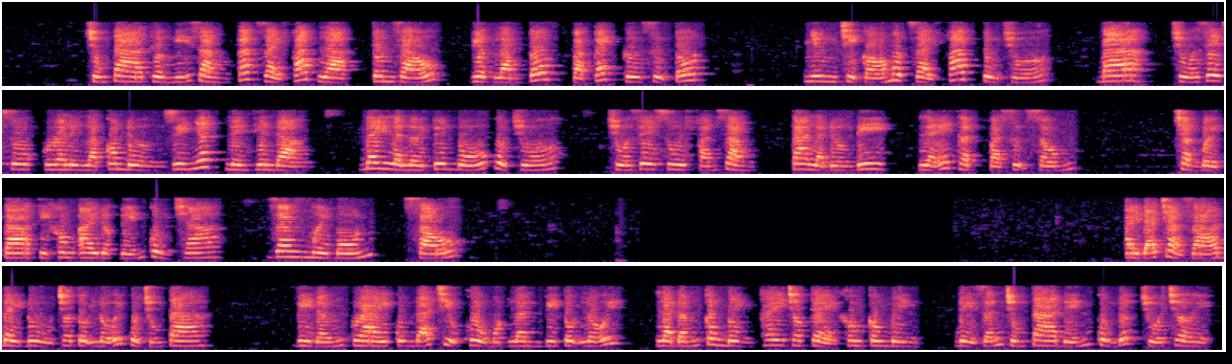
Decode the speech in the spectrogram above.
Chúng ta thường nghĩ rằng các giải pháp là tôn giáo, việc làm tốt và cách cư xử tốt. Nhưng chỉ có một giải pháp từ Chúa. Ba, Chúa Giêsu Christ là con đường duy nhất lên thiên đàng. Đây là lời tuyên bố của Chúa. Chúa Giêsu phán rằng, ta là đường đi, lẽ thật và sự sống. Chẳng bởi ta thì không ai được đến cùng cha. Giăng 14, 6 Ai đã trả giá đầy đủ cho tội lỗi của chúng ta. Vì đấng Christ cũng đã chịu khổ một lần vì tội lỗi, là đấng công bình thay cho kẻ không công bình, để dẫn chúng ta đến cùng Đức Chúa Trời.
